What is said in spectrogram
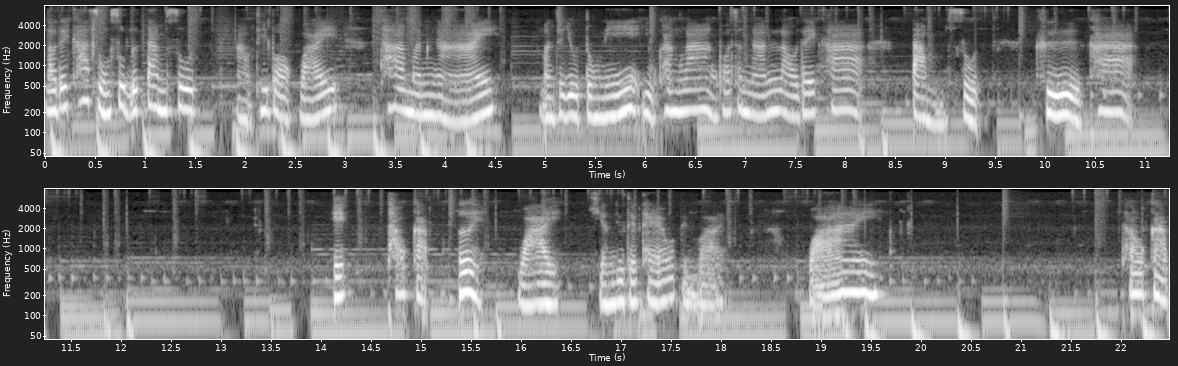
เราได้ค่าสูงสุดหรือต่ำสุดเอาที่บอกไว้ ถ้ามันหงาย มันจะอยู่ตรงนี้อยู่ข้างล่าง เพราะฉะนั้นเราได้ค่าต่ำสุด คือค่า x เท่ากับ เอ้ย y เขียนอยู่แท้ๆว่าเป็น y y เท่ากับ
